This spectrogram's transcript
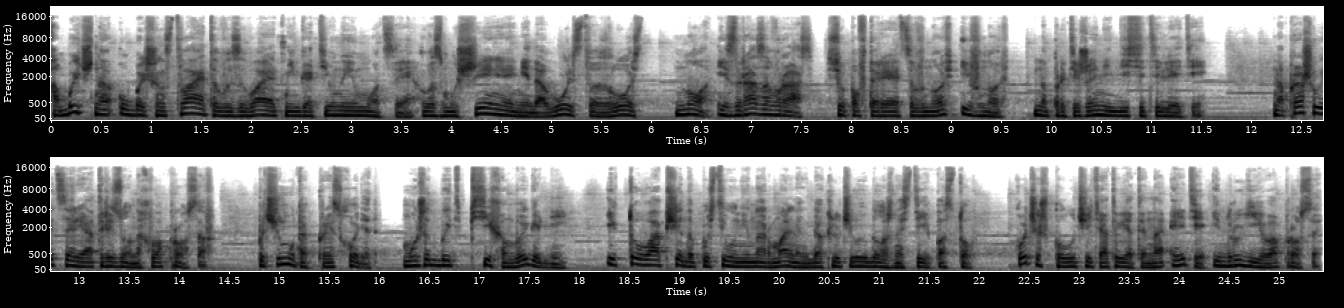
Обычно у большинства это вызывает негативные эмоции – возмущение, недовольство, злость. Но из раза в раз все повторяется вновь и вновь на протяжении десятилетий. Напрашивается ряд резонных вопросов. Почему так происходит? Может быть, психам выгодней? И кто вообще допустил ненормальных до ключевых должностей и постов? Хочешь получить ответы на эти и другие вопросы?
